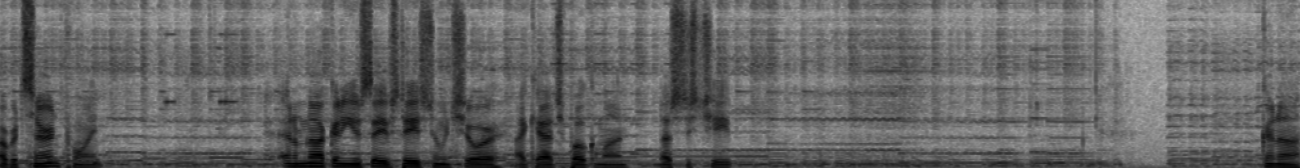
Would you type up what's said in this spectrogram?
a return point. And I'm not going to use save states to ensure I catch Pokemon. That's just cheap. Gonna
